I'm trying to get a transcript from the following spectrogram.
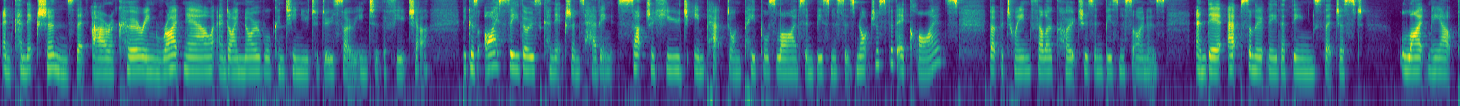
and connections that are occurring right now, and I know will continue to do so into the future. Because I see those connections having such a huge impact on people's lives and businesses, not just for their clients, but between fellow coaches and business owners. And they're absolutely the things that just light me up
